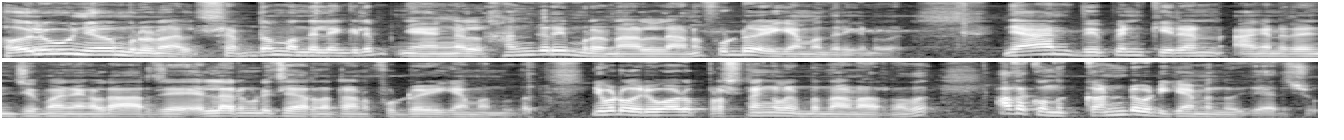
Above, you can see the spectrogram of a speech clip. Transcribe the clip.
ഹലോ ഞാൻ മൃണാൽ. ശബ്ദം വന്നില്ലെങ്കിലും ഞങ്ങൾ ഹംഗറി മൃണാലിലാണ് ഫുഡ് കഴിക്കാൻ വന്നിരിക്കുന്നത്. ഞാൻ വിപിൻ കിരൺ അങ്ങനെ രഞ്ജിമ ഞങ്ങളുടെ ആർജ് എല്ലാവരും കൂടി ചേർന്നിട്ടാണ് ഫുഡ് കഴിക്കാൻ വന്നത്. ഇവിടെ ഒരുപാട് പ്രശ്നങ്ങളുണ്ടെന്നാണ് അറിഞ്ഞത്. അതൊക്കെ ഒന്ന് കണ്ടുപിടിക്കാമെന്ന് വിചാരിച്ചു.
